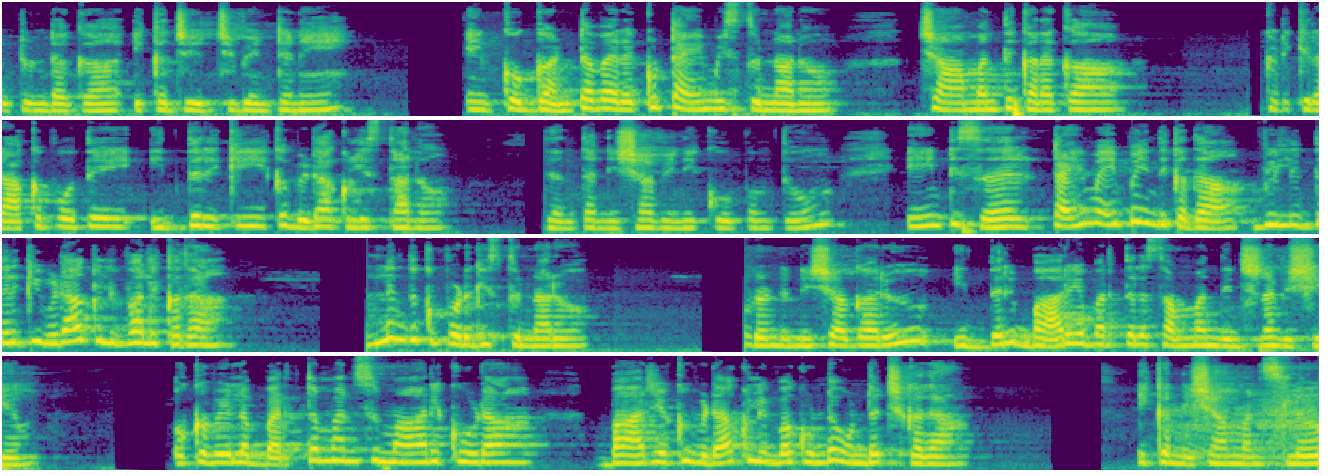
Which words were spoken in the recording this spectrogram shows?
అంటుండగా ఇక జడ్జి వెంటనే ఇంకో గంట వరకు టైం ఇస్తున్నాను. చామంతి కనుక ఇక్కడికి రాకపోతే ఇద్దరికి ఇక విడాకులిస్తాను ఇదంతా నిషా విని కోపంతో ఏంటి సార్ టైం అయిపోయింది కదా వీళ్ళిద్దరికి విడాకులు ఇవ్వాలి కదా? మళ్ళెందుకు పొడిగిస్తున్నారు? చూడండి నిషా గారు ఇద్దరి భార్యాభర్తల సంబంధించిన విషయం. ఒకవేళ భర్త మనసు మారి కూడా భార్యకు విడాకులు ఇవ్వకుండా ఉండొచ్చు కదా? ఇక నిషా మనసులో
